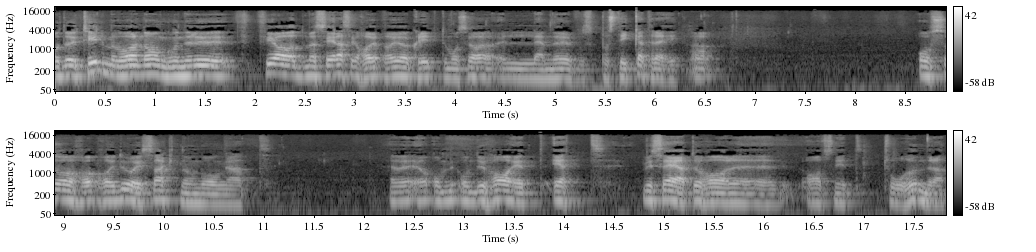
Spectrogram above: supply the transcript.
Och då är till och med var någon gång när du... För jag, de senaste har, har jag klippt, då måste jag lämna över på, på sticka till dig. Ja. Och så har, har du sagt någon gång att eh, om, om du har ett, ett vi säger att du har eh, avsnitt 200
